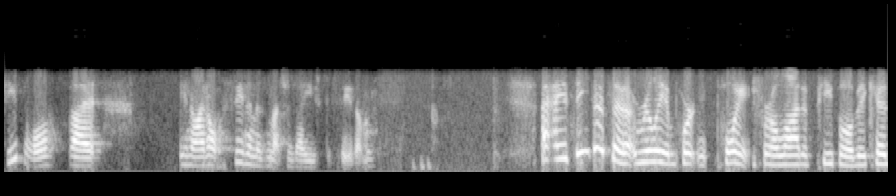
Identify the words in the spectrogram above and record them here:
people, but you know, I don't see them as much as I used to see them. I think that's a really important point for a lot of people because,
